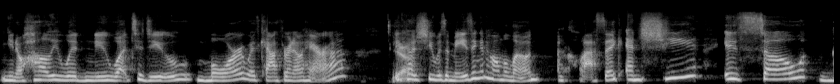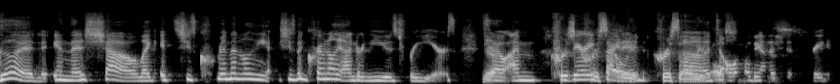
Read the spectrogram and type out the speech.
you know Hollywood knew what to do more with Catherine O'Hara because yeah. she was amazing in Home Alone, a classic, and she is so good in this show. Like it's she's criminally she's been criminally underused for years. Yeah. So I'm Chris, very Chris excited. Elliott, Chris Elliott uh, to also be on the Creek.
